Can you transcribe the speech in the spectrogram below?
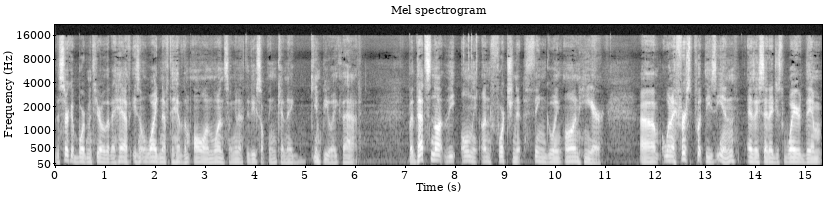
the circuit board material that I have isn't wide enough to have them all on one, so I'm going to have to do something kind of gimpy like that. But that's not the only unfortunate thing going on here. Um, when I first put these in, as I said, I just wired them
